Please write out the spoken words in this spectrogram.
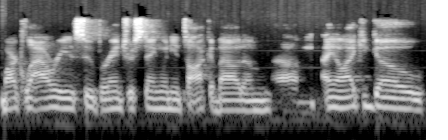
Mark Lowry is super interesting when you talk about him. Um, I know I could go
